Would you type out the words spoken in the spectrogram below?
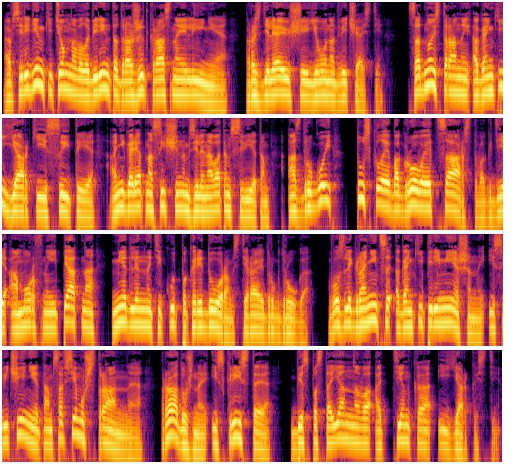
А в серединке темного лабиринта дрожит красная линия, разделяющая его на две части. С одной стороны огоньки яркие, сытые, они горят насыщенным зеленоватым светом, а с другой тусклое багровое царство, где аморфные пятна медленно текут по коридорам, стирая друг друга. Возле границы огоньки перемешаны, и свечение там совсем уж странное, радужное, искристое, без постоянного оттенка и яркости.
